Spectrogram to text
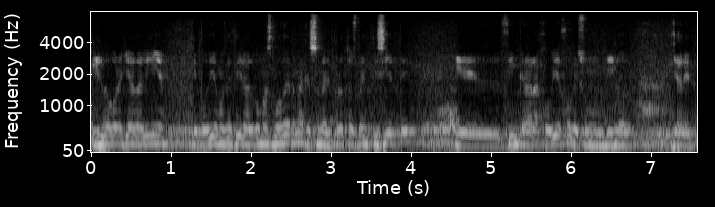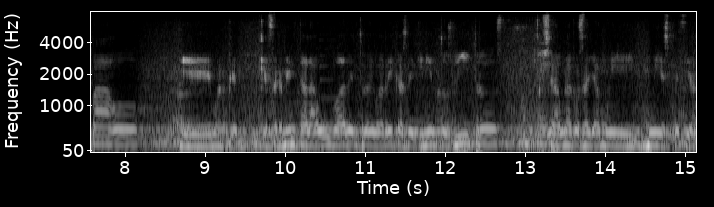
Y luego ya la línea que podríamos decir algo más moderna, que son el Protos 27 y el Finca Garajo Viejo, que es un vino ya de pago, eh, bueno, que, fermenta la uva dentro de barricas de 500 litros, o sea, una cosa ya muy, muy especial.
